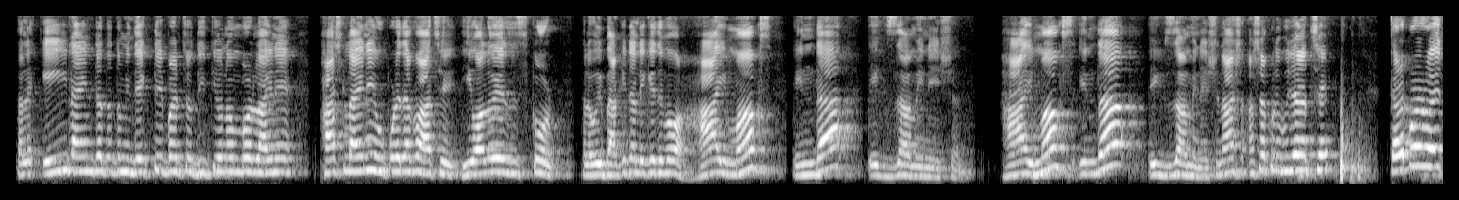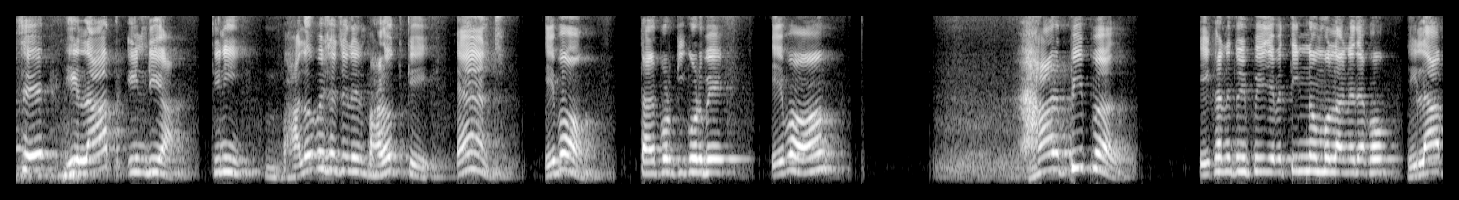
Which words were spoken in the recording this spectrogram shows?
তাহলে এই লাইনটা তো তুমি দেখতেই পাচ্ছ দ্বিতীয় নম্বর লাইনে ফার্স্ট লাইনে উপরে দেখো আছে হি অলওয়েজ স্কোর তাহলে ওই বাকিটা লিখে দেবো high marks in the examination high marks in the examination আশা করি বোঝা যাচ্ছে? তারপরে রয়েছে হি লাভ ইন্ডিয়া। তিনি ভালোবেসেছিলেন ভারতকে। অ্যান্ড এবং তারপর কি করবে? এবং হার পিপল এখানে তুমি পেয়ে যাবে তিন নম্বর লাইনে দেখো। He love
